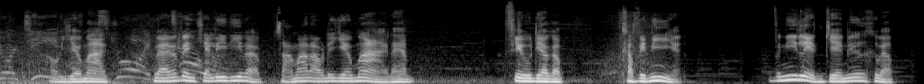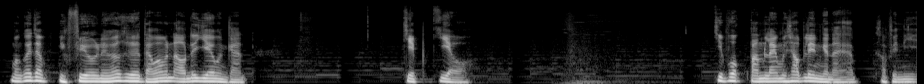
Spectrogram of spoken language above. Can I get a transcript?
Your team เอาเยอะมาก destroyed แว a นไม่เป็นแค tower. รี่ที่แบบสามารถเอาได้เยอะมากนะครับฟิลเดียวกับคาเฟนี่อะคาเฟนี่เลนเกมนี่ก็คือแบบ มันก็จะอีกฟิลหนึ่งก็คือ แต่ว่ามันเอาได้เยอะเหมือนกัน เก็บเกี่ยวที่พวกปั๊มแรงมันชอบเล่นกันนะครับคาเฟนี่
